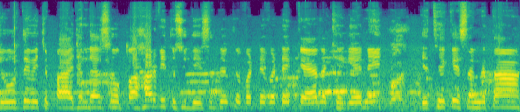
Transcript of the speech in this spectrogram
ਜੋਤ ਦੇ ਵਿੱਚ ਪਾਇਆ ਜਾਂਦਾ ਸੋ ਬਾਹਰ ਵੀ ਤੁਸੀਂ ਦੇਖ ਸਕਦੇ ਹੋ ਕਿ ਵੱਡੇ ਵੱਡੇ ਕੈਦ ਰੱਖੇ ਗਏ ਨੇ, ਜਿੱਥੇ ਕਿ ਸੰਗਤਾਂ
